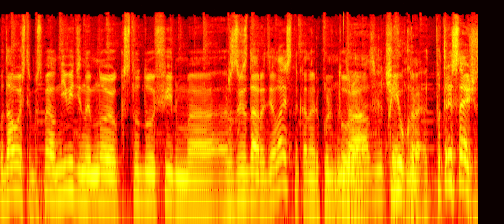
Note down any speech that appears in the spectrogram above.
удовольствием посмотрел невиденный мною к студу фильм э, «Звезда родилась» на канале Да, «Культура». замечательно. Кьюкора. Это потрясающе,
